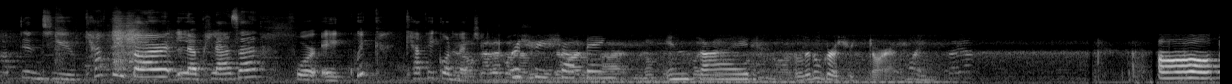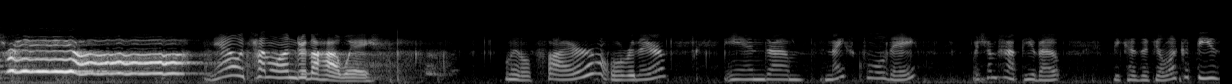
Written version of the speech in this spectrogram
Hopped into Cafe Bar La Plaza for a quick cafe con leche. Grocery shopping inside a little grocery store. Altria! Now a tunnel under the highway. Little fire over there. And um, it's a nice cool day, which I'm happy about because if you look at these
